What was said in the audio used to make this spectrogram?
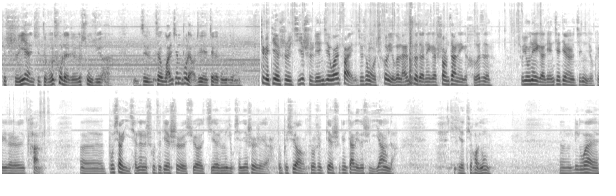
去实验去得出来这个数据啊，这这完成不了这这个东西。这个电视即使连接 WiFi 的，就像我车里有个蓝色的那个上站那个盒子，就用那个连接电视机，你就可以在这看了。呃，不像以前的那数字电视需要接什么有线电视这样，都不需要，都是电视跟家里的是一样的，也挺好用的。嗯，另外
